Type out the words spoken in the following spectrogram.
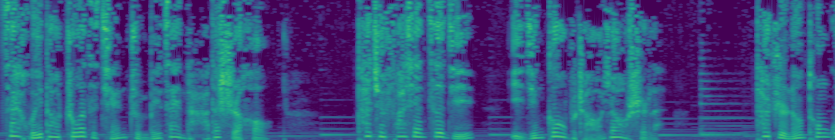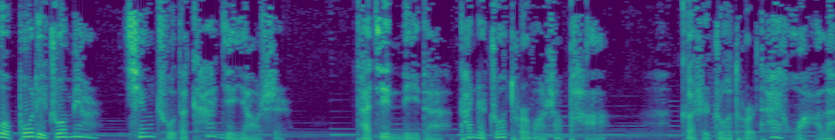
再回到桌子前准备再拿的时候，他却发现自己已经够不着钥匙了。他只能通过玻璃桌面清楚的看见钥匙。他尽力的攀着桌腿往上爬，可是桌腿太滑了，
